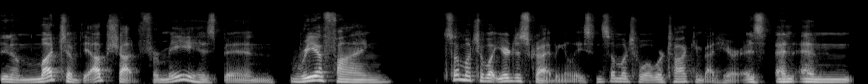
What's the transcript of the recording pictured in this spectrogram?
you know, much of the upshot for me has been reifying so much of what you're describing, Elise, and so much of what we're talking about here is and and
